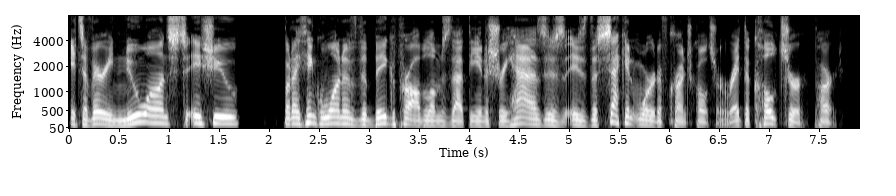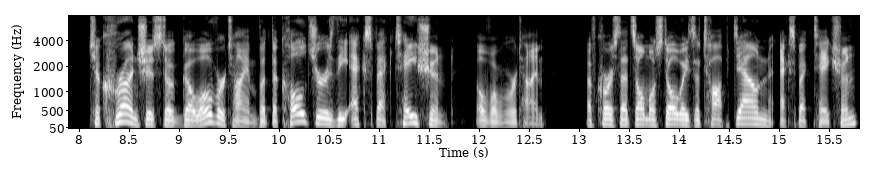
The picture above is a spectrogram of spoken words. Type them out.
It's a very nuanced issue, but I think one of the big problems that the industry has is is the second word of crunch culture, right? The culture part. To crunch is to go overtime, but the culture is the expectation of overtime. Of course, that's almost always a top-down expectation,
